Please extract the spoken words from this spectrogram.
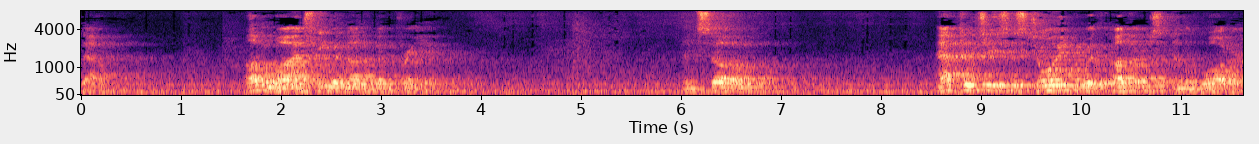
doubt. Otherwise, he would not have been praying. And so, after Jesus joined with others in the water,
